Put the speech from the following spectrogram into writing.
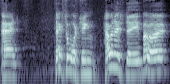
and thanks for watching. Have a nice day. Bye-bye.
